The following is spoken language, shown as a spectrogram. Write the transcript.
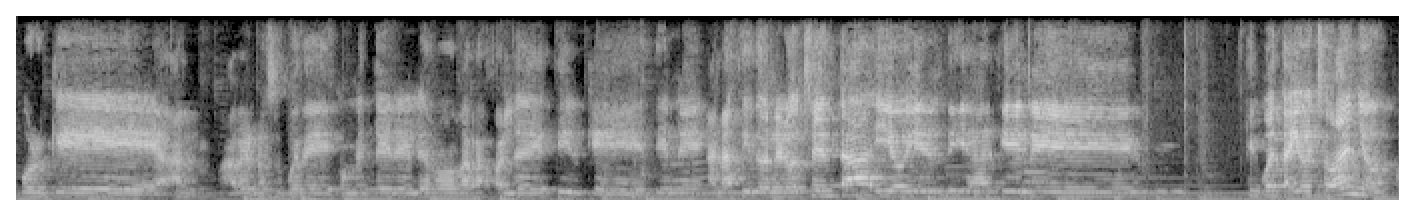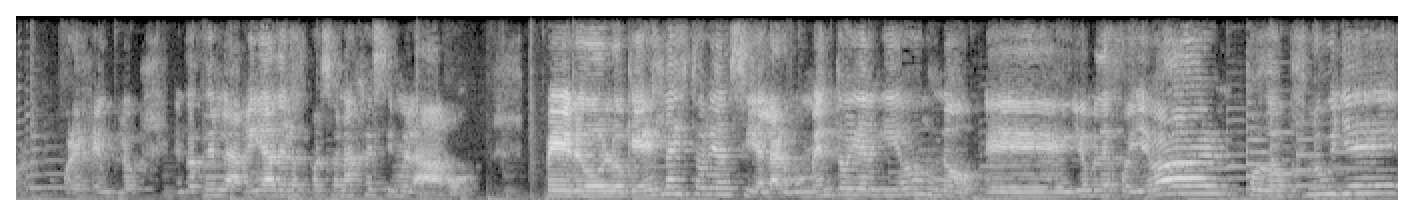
porque, a ver, no se puede cometer el error garrafal de decir que tiene, ha nacido en el 80 y hoy en día tiene 58 años, por, ejemplo. Entonces la guía de los personajes sí me la hago. Pero lo que es la historia en sí, el argumento y el guion, no. Eh, yo me dejo llevar, todo fluye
